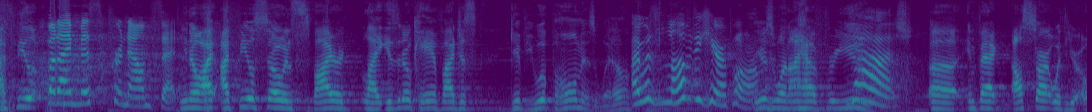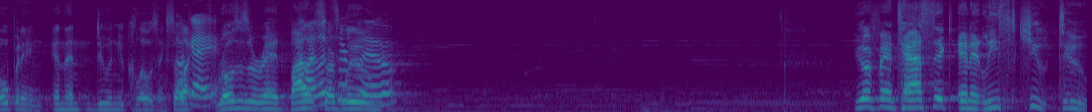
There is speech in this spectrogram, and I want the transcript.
I feel but I mispronounce it. You know, I, I feel so inspired. Like, is it okay if I just give you a poem as well? I would love to hear a poem. Here's one I have for you. Yeah. Uh, in fact, I'll start with your opening and then do a new closing. So, Okay. like, roses are red, violets, Violets are, blue. You're fantastic and at least cute too.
